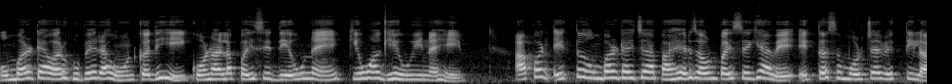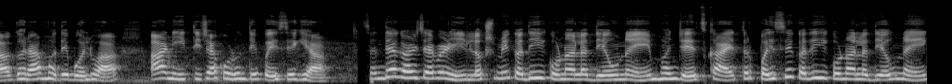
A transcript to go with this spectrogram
उंबरट्यावर उभे राहून कधीही कोणाला पैसे देऊ नये किंवा घेऊही नये. आपण एक तर उंबरठ्याच्या बाहेर जाऊन पैसे घ्यावे एक तर समोरच्या व्यक्तीला घरामध्ये बोलवा आणि तिच्याकडून ते पैसे घ्या. संध्याकाळच्या वेळी लक्ष्मी कधीही कोणाला देऊ नये म्हणजेच काय? तर पैसे कधीही कोणाला देऊ नये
